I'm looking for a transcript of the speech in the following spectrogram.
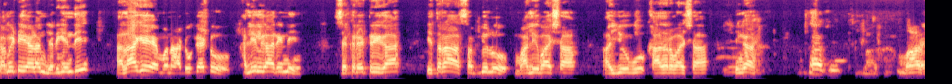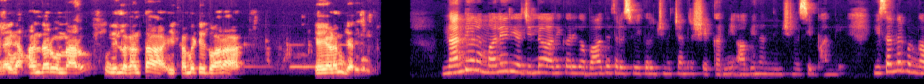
కమిటీ వేయడం జరిగింది. అలాగే మన అడ్వకేట్ ఖలీల్ గారిని సెక్రటరీగా ఇతర సభ్యులు మాలి భాష అయ్యూబు ఖాదర్ భాష ఇంకా మా అందరూ ఉన్నారు. వీళ్ళకంతా ఈ కమిటీ ద్వారా వేయడం జరిగింది. నంద్యాల మలేరియా జిల్లా అధికారిగా బాధ్యతలు స్వీకరించిన చంద్రశేఖర్ని అభినందించిన సిబ్బంది. ఈ సందర్భంగా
